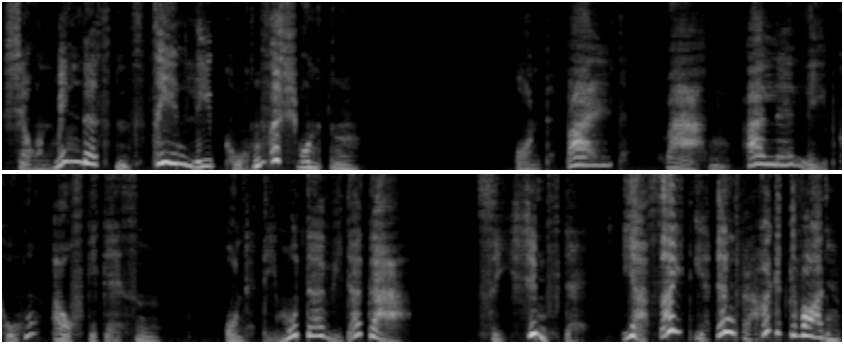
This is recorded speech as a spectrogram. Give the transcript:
schon mindestens zehn Lebkuchen verschwunden. Und bald waren alle Lebkuchen aufgegessen und die Mutter wieder da. Sie schimpfte. Ja, seid ihr denn verrückt geworden?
